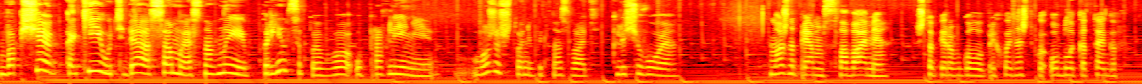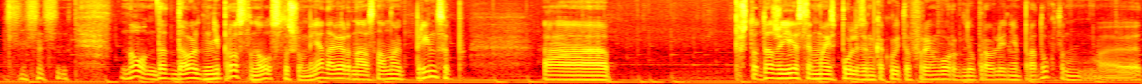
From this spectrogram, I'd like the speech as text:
Вообще, какие у тебя самые основные принципы в управлении? Можешь что-нибудь назвать? Ключевое. Можно прям словами, что первое в голову приходит, знаешь, такое облако тегов. Ну, да, довольно непросто, но, слушай, у меня, наверное, основной принцип, а, что даже если мы используем какой-то фреймворк для управления продуктом, э,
